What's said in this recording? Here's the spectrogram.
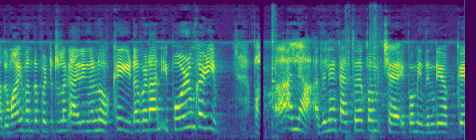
അതുമായി ബന്ധപ്പെട്ടിട്ടുള്ള കാര്യങ്ങളിലും ഒക്കെ ഇടപെടാൻ ഇപ്പോഴും കഴിയും. അല്ല അതിന് കരുത്ത് ഇപ്പം ഇപ്പം ഇതിന്റെയൊക്കെ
